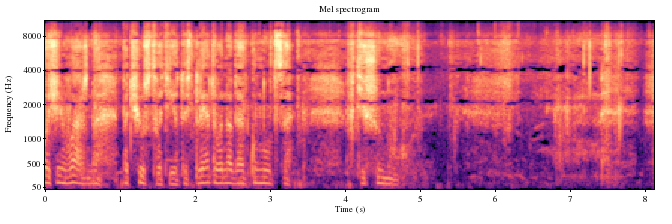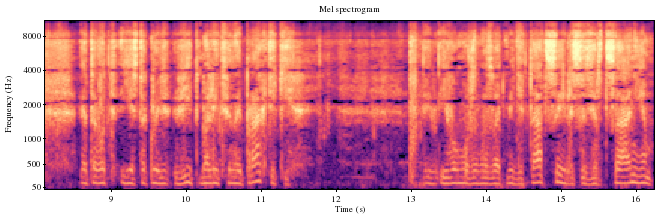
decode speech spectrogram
очень важно почувствовать ее. То есть для этого надо окунуться в тишину. Это вот есть такой вид молитвенной практики. Его можно назвать медитацией или созерцанием.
